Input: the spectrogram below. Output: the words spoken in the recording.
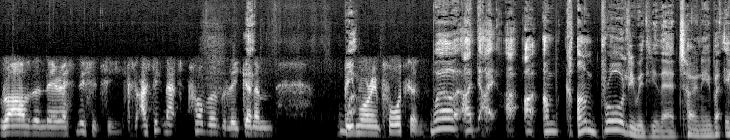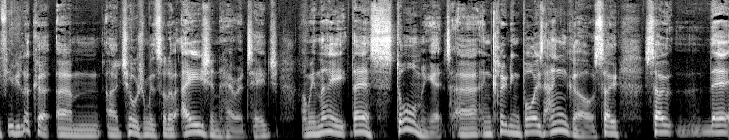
rather than their ethnicity. Because I think that's probably going to be well, more important. Well, I, I, I, I'm I'm broadly with you there, Tony. But if you look at um, uh, children with sort of Asian heritage, I mean they they're storming it, uh, including boys and girls. So so their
